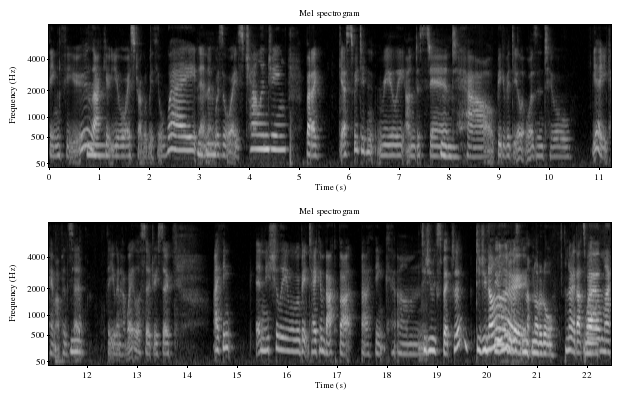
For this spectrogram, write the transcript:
thing for you. Mm. Like, you, you always struggled with your weight and it mm-hmm. was always challenging. But I guess we didn't really understand mm. how big of a deal it was until, yeah, you came up and said that you're going to have weight loss surgery. So I think initially we were a bit taken back, but I think um, Did you expect it? Did you No. feel it? It was not, not at all. no, that's why I'm like,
